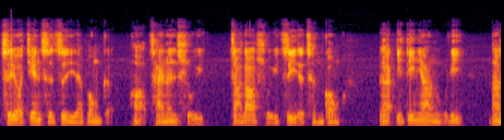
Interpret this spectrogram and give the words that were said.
只有坚持自己的风格，哈，才能属于找到属于自己的成功。那一定要努力。那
